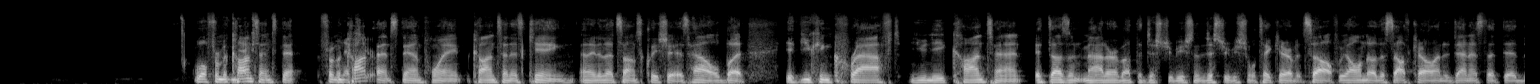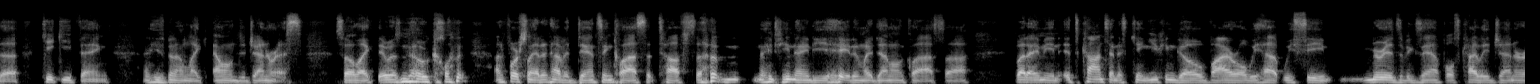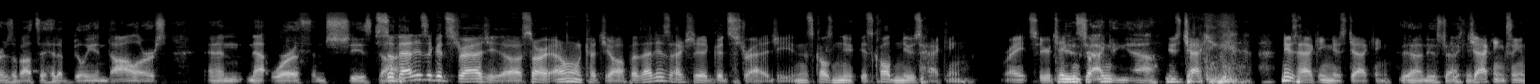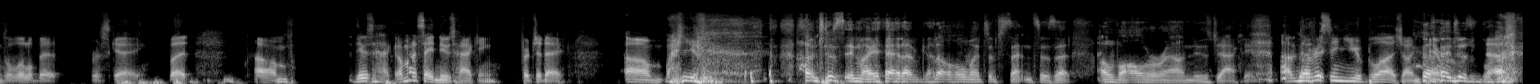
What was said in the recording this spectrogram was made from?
well, from a content sta- from a content year. standpoint, content is king, and I know that sounds cliche as hell, but if you can craft unique content, it doesn't matter about the distribution. The distribution will take care of itself. We all know the South Carolina dentist that did the Kiki thing, and he's been on like Ellen DeGeneres. So like there was no. Cl- Unfortunately, I didn't have a dancing class at Tufts, uh, 1998 in my dental class. Uh, but I mean, it's content is king. You can go viral. We have we see myriads of examples. Kylie Jenner is about to hit a billion dollars and net worth, and she's done. So that is a good strategy, though. Sorry, I don't want to cut you off, but that is actually a good strategy, and it's called new, it's called news hacking, right? So you're taking news something, jacking, yeah, news jacking, news hacking, news jacking. Yeah, news jacking. News jacking seems a little bit risque, but um, news hack. I'm going to say news hacking for today. Um, you, I'm just in my head. I've got a whole bunch of sentences that evolve around newsjacking. I've never seen you blush on camera. I just blush.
